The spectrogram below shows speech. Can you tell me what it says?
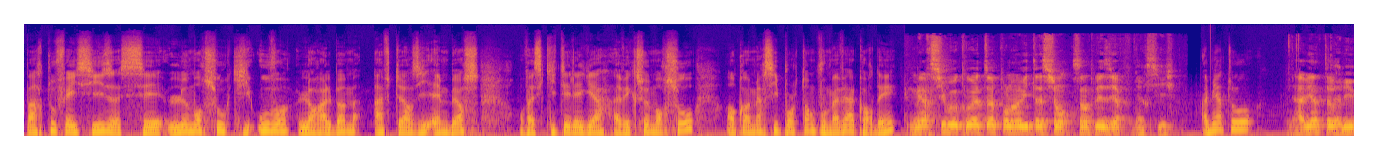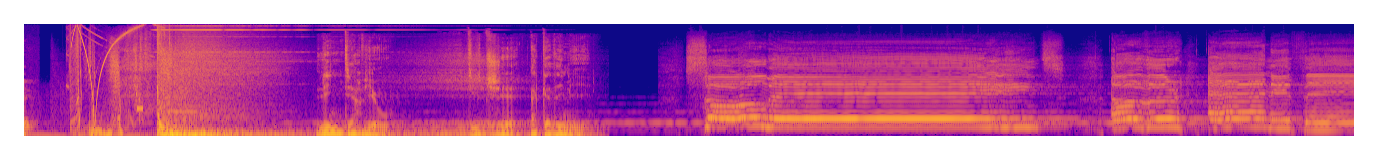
par Two Faces, c'est le morceau qui ouvre leur album After the Embers. On va se quitter les gars avec ce morceau. Encore merci pour le temps que vous m'avez accordé. Merci beaucoup à toi pour l'invitation, c'est un plaisir. Merci. À bientôt. À bientôt. Salut. L'interview. DJ Academy. Soulmates, anything.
